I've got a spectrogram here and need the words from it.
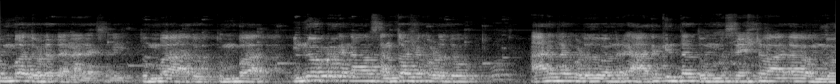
ತುಂಬಾ ದೊಡ್ಡತನ ಆಕ್ಚುಲಿ ತುಂಬಾ ಅದು ತುಂಬಾ ಇನ್ನೊಬ್ರಿಗೆ ನಾವು ಸಂತೋಷ ಕೊಡೋದು. ಆನಂದ ಕೊಡೋದು ಅಂದ್ರೆ ಅದಕ್ಕಿಂತ ತುಂಬಾ ಶ್ರೇಷ್ಠವಾದ ಒಂದು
